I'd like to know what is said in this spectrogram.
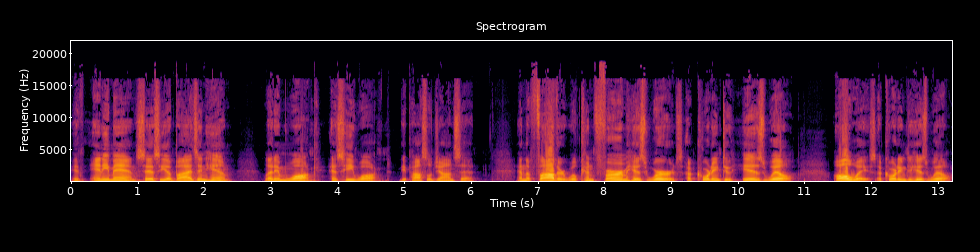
If any man says he abides in him, let him walk as he walked, the Apostle John said. And the Father will confirm his words according to his will, always according to his will.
